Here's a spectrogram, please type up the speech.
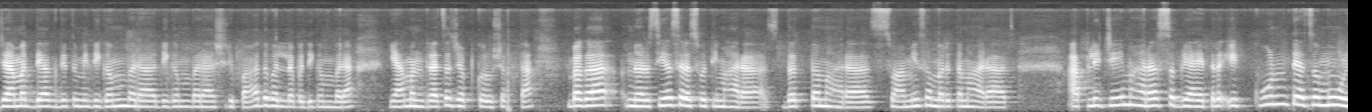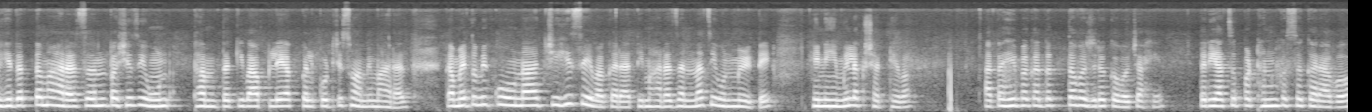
ज्यामध्ये अगदी तुम्ही दिगंबरा दिगंबरा श्रीपाद वल्लभ दिगंबरा या मंत्राचा जप करू शकता. बघा नरसिंह सरस्वती महाराज दत्त महाराज स्वामी समर्थ महाराज आपले जे महाराज सगळे आहेत तर एकूण त्याचं मूळ हे दत्त महाराजांपाशीच येऊन थांबतं किंवा आपले अक्कलकोटचे स्वामी महाराज. त्यामुळे तुम्ही कोणाचीही सेवा करा ती महाराजांनाच येऊन मिळते हे नेहमी लक्षात ठेवा. आता हे बघा दत्त वज्र कवच आहे. तर याचं पठन कसं करावं?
